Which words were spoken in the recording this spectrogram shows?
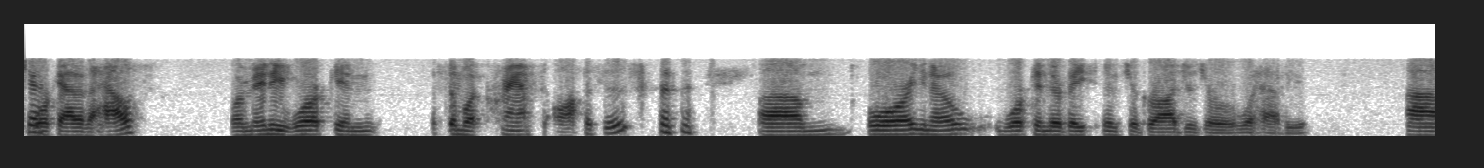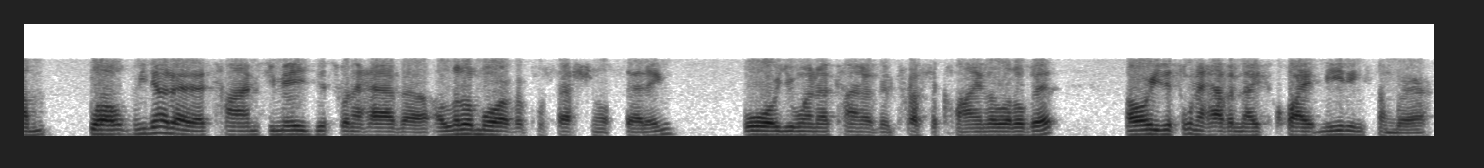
sure. work out of the house, or many work in somewhat cramped offices, um, or you know work in their basements or garages or what have you. Um, well, we know that at times you may just want to have a, a little more of a professional setting, or you want to kind of impress a client a little bit, or you just want to have a nice quiet meeting somewhere.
